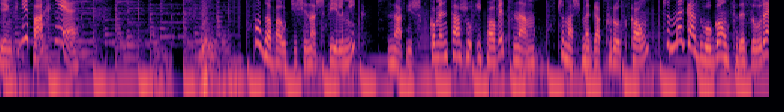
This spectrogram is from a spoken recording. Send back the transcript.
Pięknie pachnie. Podobał Ci się nasz filmik? Napisz w komentarzu i powiedz nam, czy masz mega krótką, czy mega długą fryzurę.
